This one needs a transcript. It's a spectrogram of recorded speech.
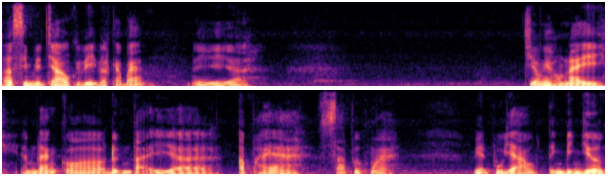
À, xin mến chào quý vị và các bạn. Thì à, chiều ngày hôm nay em đang có đứng tại à, ấp 2A, xã Phước Hòa, huyện Phú Giáo, tỉnh Bình Dương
